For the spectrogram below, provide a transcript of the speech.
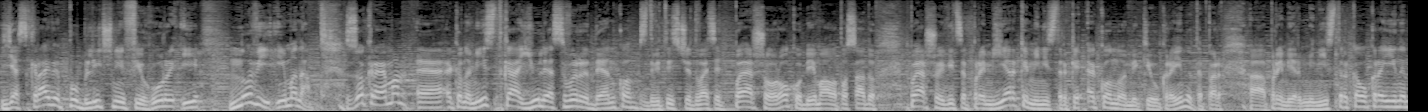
яскраві публічні фігури і нові імена. Зокрема, е, економістка Юлія Свириденко з 2021 року обіймала посаду першої віце-прем'єрки, міністерки економіки України. Тепер е, прем'єр-міністерка України.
